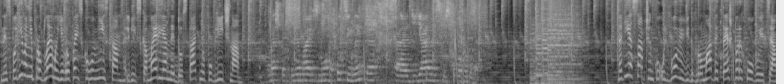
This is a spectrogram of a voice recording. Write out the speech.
Несподівані проблеми європейського міста. Львівська мерія недостатньо публічна. Мешканці не мають змоги оцінити е, діяльність міського голови. Надія Савченко у Львові від громади теж переховується,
